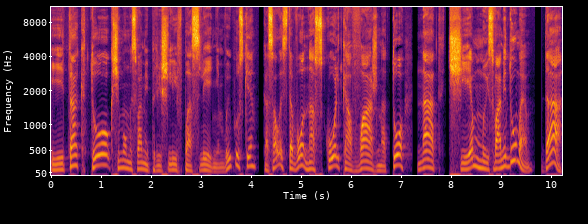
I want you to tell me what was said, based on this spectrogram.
Итак, то, к чему мы с вами пришли в последнем выпуске, касалось того, насколько важно то, над чем мы с вами думаем. Да,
